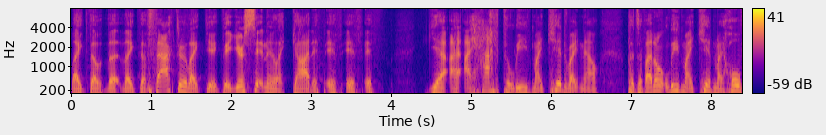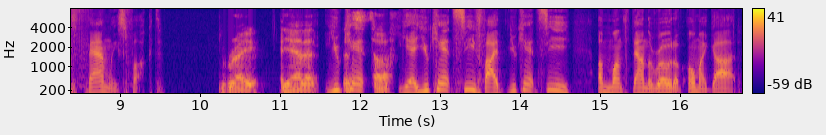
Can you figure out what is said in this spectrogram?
like the, the like the factor like the, that you're sitting there like god if if if if yeah I, I have to leave my kid right now because if i don't leave my kid my whole family's fucked Right. And yeah. you, that you that's can't tough. yeah you can't see five you can't see a month down the road of oh my god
